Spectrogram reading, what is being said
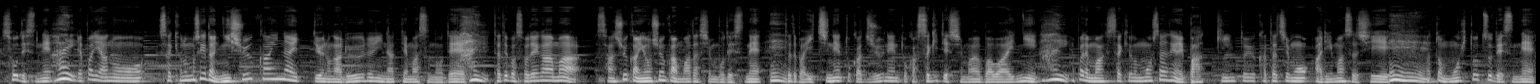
そうですね、はい、やっぱりあの先ほど申し上げた2週間以内っていうのがルールになってますので、はい、例えばそれがまあ3週間4週間まだしもですね、ええ、例えば1年とか10年とか過ぎてしまう場合に、はい、やっぱりまあ先ほど申し上げたように罰金という形もありますし、え、あともう一つですね、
